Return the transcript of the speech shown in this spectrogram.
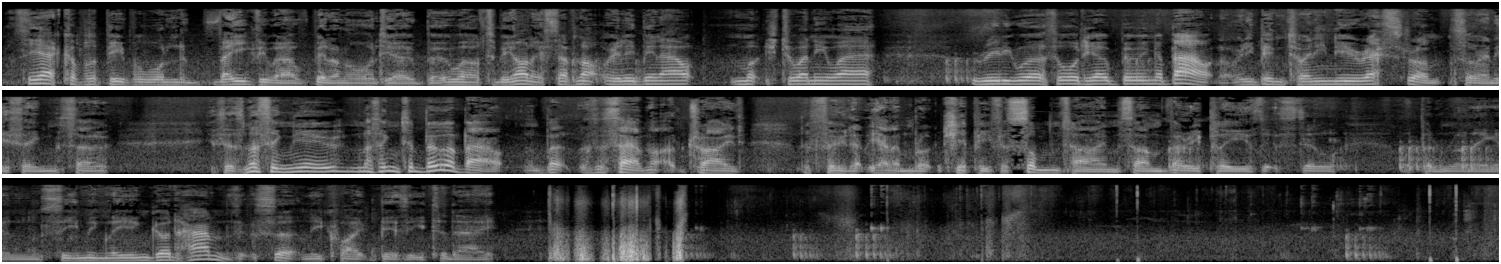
so yeah, a couple of people wondered vaguely where I've been on Audio Boo. Well, to be honest, I've not really been out much to anywhere really worth audio booing about. Not really been to any new restaurants or anything. So if there's nothing new, nothing to boo about. But as I say, I've not tried the food at the Ellenbrook Chippy for some time, so I'm very pleased it's still up and running and seemingly in good hands. It's certainly quite busy today.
